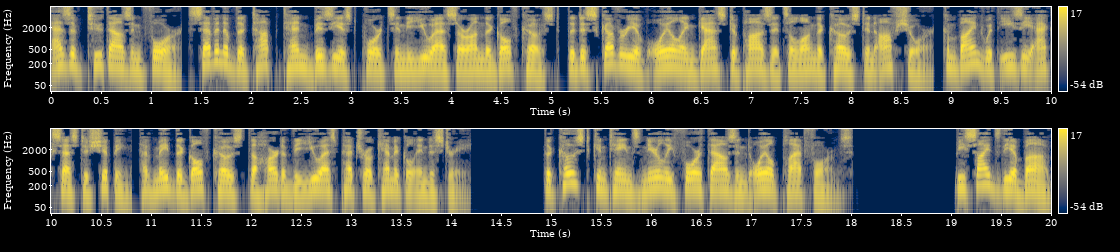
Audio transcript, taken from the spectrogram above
As of 2004, seven of the top ten busiest ports in the U.S. are on the Gulf Coast. The discovery of oil and gas deposits along the coast and offshore, combined with easy access to shipping, have made the Gulf Coast the heart of the U.S. petrochemical industry. The coast contains nearly 4,000 oil platforms. Besides the above,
